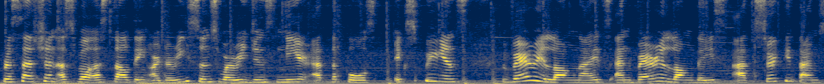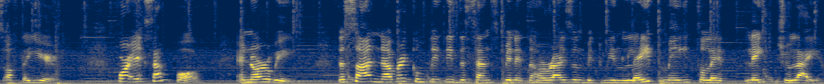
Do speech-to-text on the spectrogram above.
Precession as well as tilting are the reasons why regions near at the poles experience very long nights and very long days at certain times of the year. For example, in Norway, the sun never completely descends beneath the horizon between late May to late, late July.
